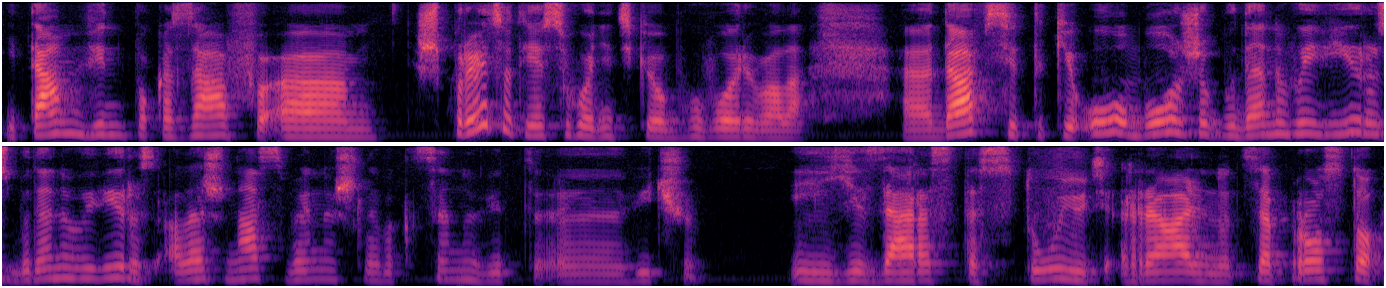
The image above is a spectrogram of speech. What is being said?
і там він показав е, шприц. От я сьогодні тільки обговорювала. Е, Да, всі такі, о Боже, буде новий вірус, буде новий вірус. Але ж у нас винайшли вакцину від е, вічу. І її зараз тестують реально. Це просто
